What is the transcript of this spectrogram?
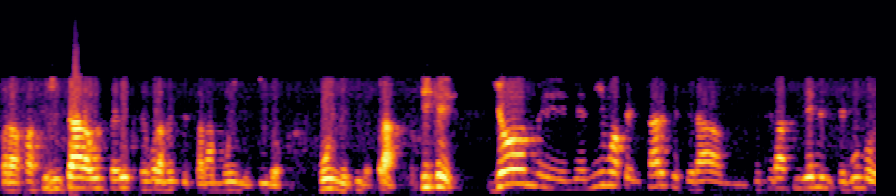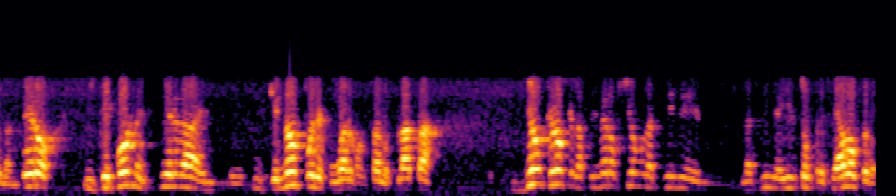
para facilitar a un Perú que seguramente estará muy metido, muy metido atrás. Así que yo me, animo a pensar que será, que será Fidel el segundo delantero y que por la izquierda, el, que no puede jugar Gonzalo Plata, yo creo que la primera opción la tiene, la tiene Ayrton Preciado, pero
